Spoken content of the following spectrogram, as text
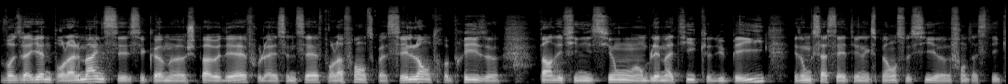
Volkswagen pour l'Allemagne, c'est comme euh, je sais pas EDF ou la SNCF pour la France. quoi. C'est l'entreprise euh, par définition emblématique du pays, et donc ça, ça a été une expérience aussi euh, fantastique.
